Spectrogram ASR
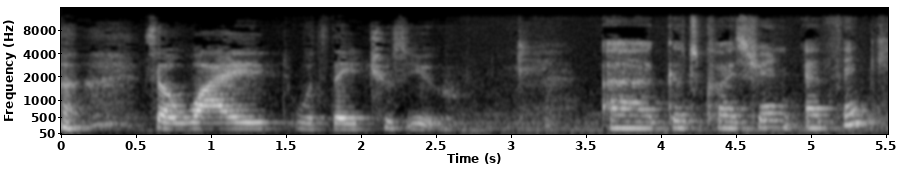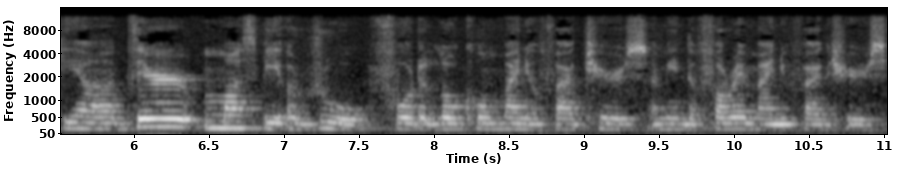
so why would they choose you? Uh, good question. I think yeah, there must be a rule for the local manufacturers, I mean the foreign manufacturers,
